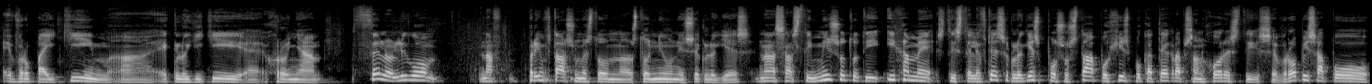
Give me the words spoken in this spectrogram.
ευρωπαϊκή α, εκλογική ε, χρονιά, θέλω λίγο να, πριν φτάσουμε στον, στον Ιούνιο στις εκλογές, να σας θυμίσω ότι είχαμε στις τελευταίες εκλογές ποσοστά αποχής που κατέγραψαν χώρες της Ευρώπης από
